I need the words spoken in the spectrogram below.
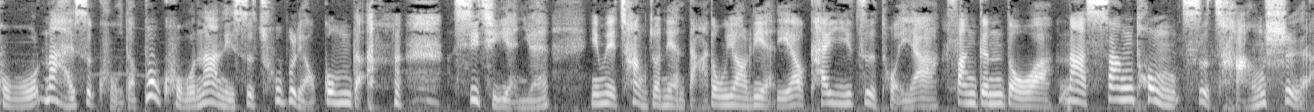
苦那还是苦的，不苦那你是出不了功的。戏曲演员因为唱作练打都要练，也要开一字腿呀、翻跟斗啊，那伤痛是常事啊。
